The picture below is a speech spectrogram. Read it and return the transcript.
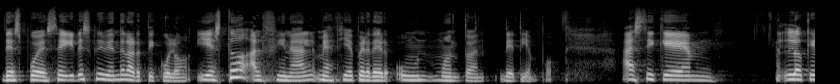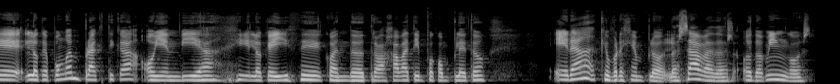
Después, seguir escribiendo el artículo. Y esto al final me hacía perder un montón de tiempo. Así que em, lo que, lo que pongo en práctica hoy en día y lo que hice cuando trabajaba a tiempo completo era que, por ejemplo, los sábados o domingos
